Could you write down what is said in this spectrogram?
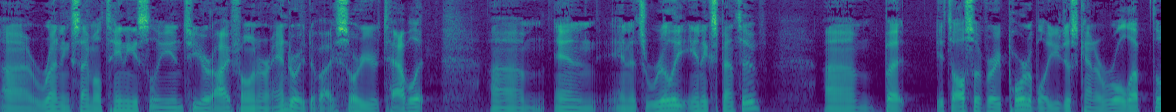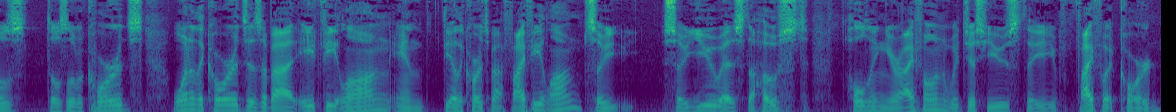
uh, running simultaneously into your iPhone or Android device or your tablet, um, and and it's really inexpensive, um, but it's also very portable. You just kind of roll up those those little cords. One of the cords is about eight feet long, and the other cord's about five feet long. So you, so you as the host holding your iPhone would just use the five foot cord,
